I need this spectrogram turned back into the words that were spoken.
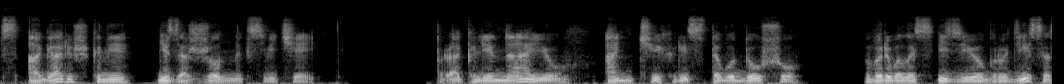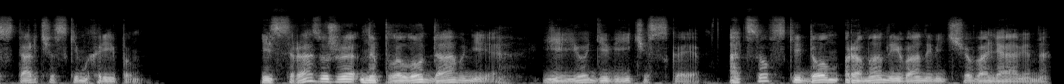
с огарышками незажженных свечей. «Проклинаю!» антихристову душу!» вырвалось из ее груди со старческим хрипом. И сразу же наплыло давнее, ее девическое, отцовский дом Романа Ивановича Валявина.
